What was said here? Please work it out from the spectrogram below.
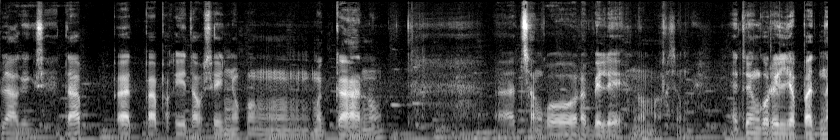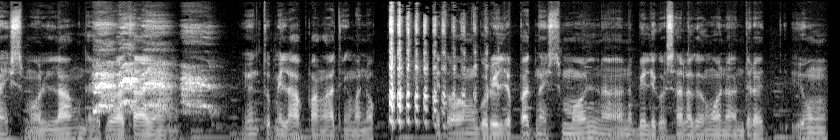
vlogging setup at papakita ko sa inyo kung magkano at saan ko nabili no mga kasungke. Ito yung Gorilla Pad na small lang dahil wala tayong yung tumilak pa ang ating manok. Ito ang Gorilla Pad na small na nabili ko sa halagang 100. Yung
